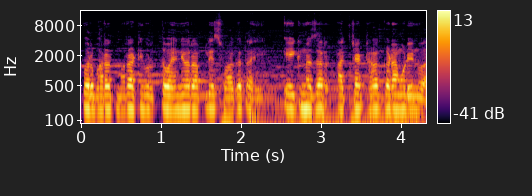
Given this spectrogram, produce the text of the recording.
सुपर भारत मराठी वृत्तवाहिनीवर आपले स्वागत आहे. एक नजर आजच्या ठळक घडामोडींवर.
